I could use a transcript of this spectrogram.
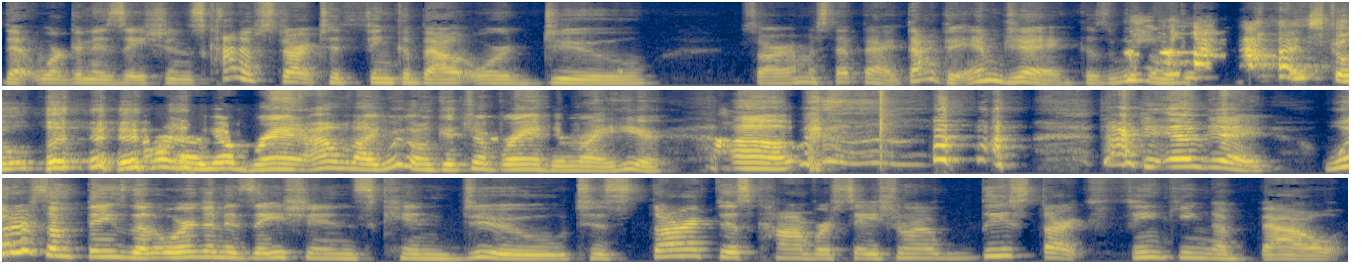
that organizations kind of start to think about or do sorry, I'm gonna step back. Dr. MJ, because we're gonna high school. I know your brand. I'm like, we're gonna get your branding right here. Um, Dr. MJ, what are some things that organizations can do to start this conversation or at least start thinking about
